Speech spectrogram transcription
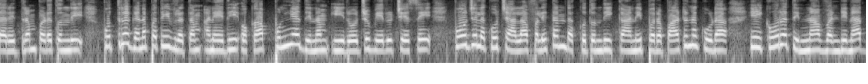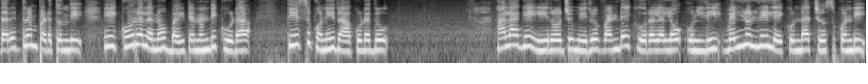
దరిద్రం పడుతుంది. పుత్ర గణపతి వ్రతం అనేది ఒక పుణ్య దినం. ఈ రోజు మీరు చేసే పూజలకు చాలా ఫలితం దక్కుతుంది. కానీ పొరపాటున కూడా ఈ కూర తిన్నా వండినా దరిద్రం పడుతుంది. ఈ కూరలను బయట నుండి కూడా తీసుకొని రాకూడదు. అలాగే ఈరోజు మీరు వండే కూరలలో ఉల్లి వెల్లుల్లి లేకుండా చూసుకోండి.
